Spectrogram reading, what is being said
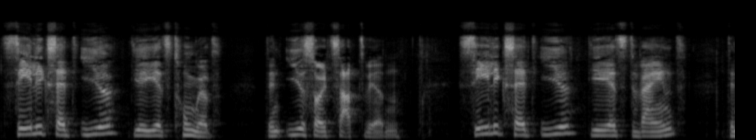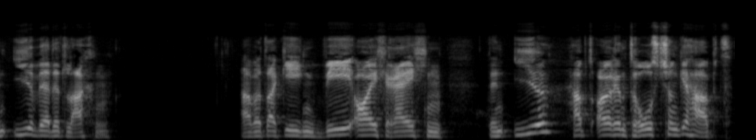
Selig seid ihr, die ihr jetzt hungert, denn ihr sollt satt werden. Selig seid ihr, die jetzt weint, denn ihr werdet lachen. Aber dagegen weh euch Reichen, denn ihr habt euren Trost schon gehabt.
